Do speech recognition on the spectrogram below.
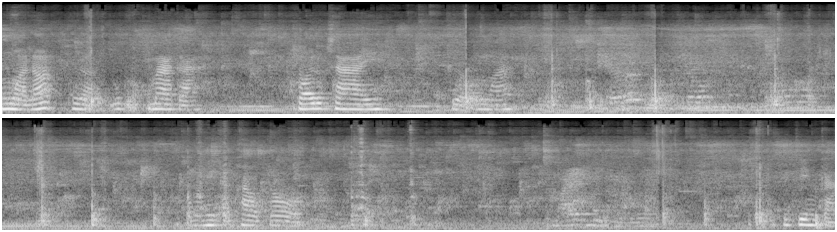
งัวเนาะเผื่อลูกมากอะซอยลูกชายเผื่องัวกำลังให้กับข้าวต่อ จริงกะ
